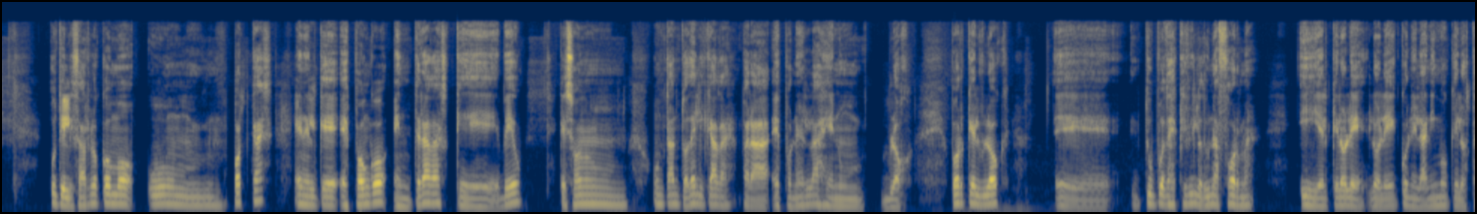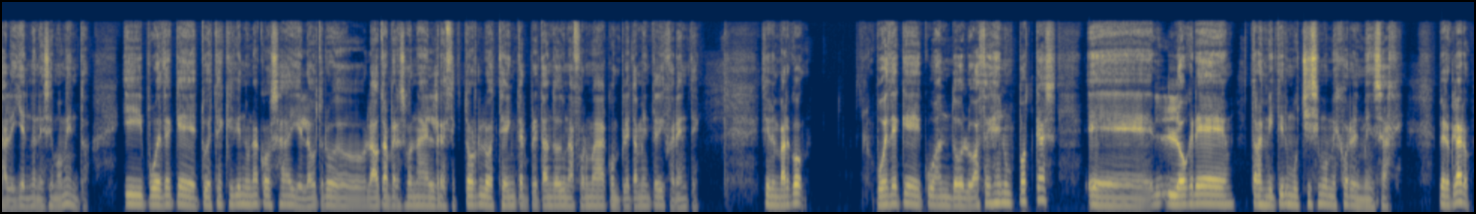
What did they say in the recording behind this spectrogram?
utilizarlo como un podcast en el que expongo entradas que veo que son un tanto delicadas para exponerlas en un blog. Porque el blog eh, tú puedes escribirlo de una forma y el que lo lee, lo lee con el ánimo que lo está leyendo en ese momento. Y puede que tú estés escribiendo una cosa y el otro, la otra persona, el receptor, lo esté interpretando de una forma completamente diferente. Sin embargo, puede que cuando lo haces en un podcast eh, logre transmitir muchísimo mejor el mensaje. Pero claro,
